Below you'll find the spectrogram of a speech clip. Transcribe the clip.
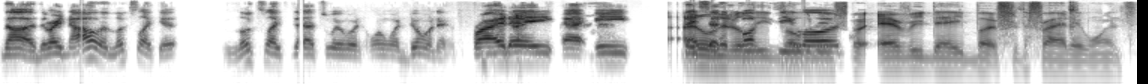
Nah, right now it looks like it. It looks like that's where we're, when we're doing it. Friday at eight. I said, "Fuck literally D-Lord." voted for every day but for the Friday ones.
